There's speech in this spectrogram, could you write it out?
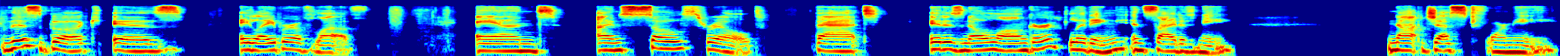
this book is a labor of love. And I'm so thrilled that it is no longer living inside of me, not just for me,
